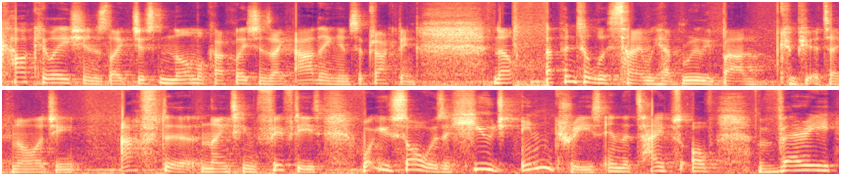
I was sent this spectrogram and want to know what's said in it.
calculations, like just normal calculations, like adding and subtracting. Now, up until this time, we had really bad computer technology. After 1950s, what you saw was a huge increase in the types of very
